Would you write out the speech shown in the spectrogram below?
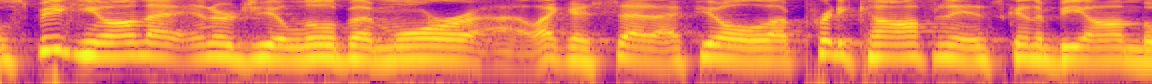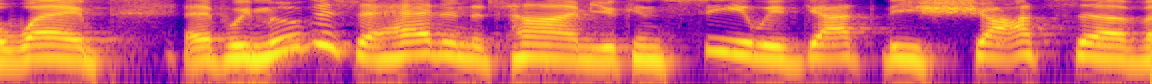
Well, speaking on that energy a little bit more, uh, like I said, I feel uh, pretty confident it's going to be on the way. If we move this ahead into time, you can see we've got these shots of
